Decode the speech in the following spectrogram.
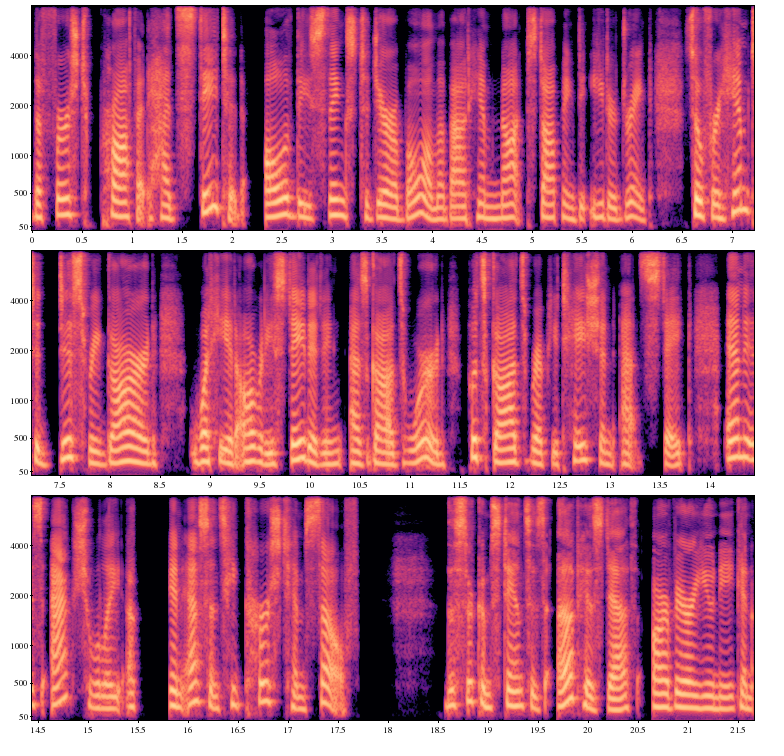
the first prophet had stated all of these things to Jeroboam about him not stopping to eat or drink. So for him to disregard what he had already stated in, as God's word puts God's reputation at stake and is actually, a, in essence, he cursed himself. The circumstances of his death are very unique and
